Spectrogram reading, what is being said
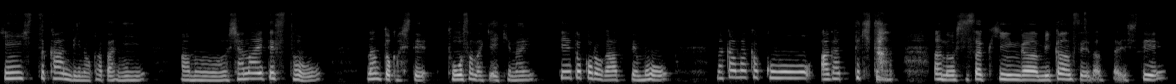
品質管理の方にあの社内テストを何とかして通さなきゃいけないっていうところがあってもなかなかこう上がってきた あの試作品が未完成だったりして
